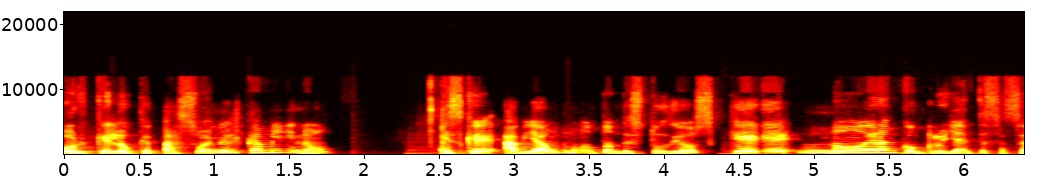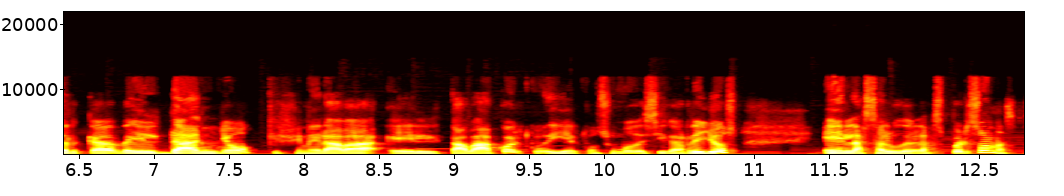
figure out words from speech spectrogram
porque lo que pasó en el camino es que había un montón de estudios que no eran concluyentes acerca del daño que generaba el tabaco y el consumo de cigarrillos en la salud de las personas.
